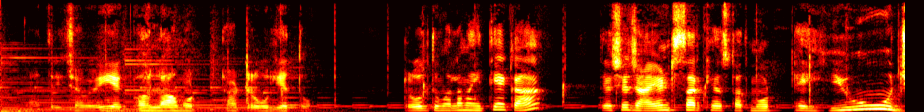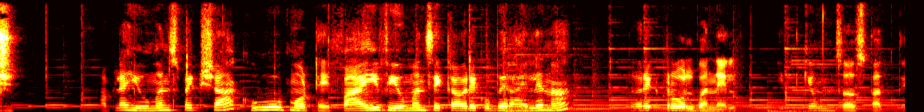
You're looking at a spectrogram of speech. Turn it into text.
रात्रीच्या वेळी एक भला मोठा ट्रोल येतो. ट्रोल तुम्हाला माहिती आहे का? ते असे जायंट्ससारखे असतात मोठे ह्यूज आपल्या ह्युमन्सपेक्षा खूप मोठे. फाईव्ह ह्युमन्स एकावर एक उभे राहिले ना तर एक ट्रोल बनेल. इतके उंच असतात ते.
